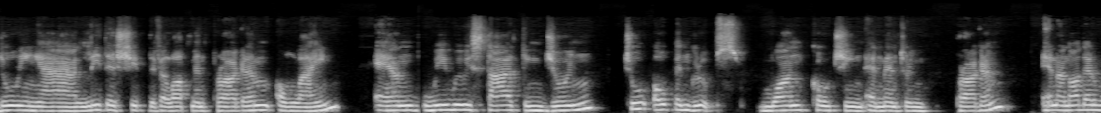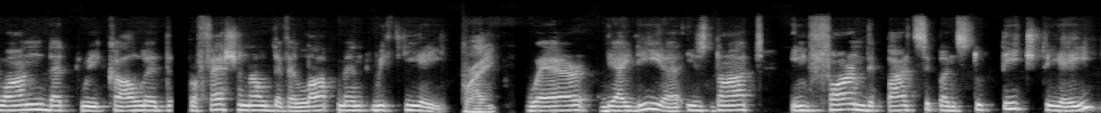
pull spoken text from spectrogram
doing a leadership development program online. And we will start in June two open groups one coaching and mentoring program, and another one that we call it professional development with TA. Right where the idea is not inform the participants to teach TA,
